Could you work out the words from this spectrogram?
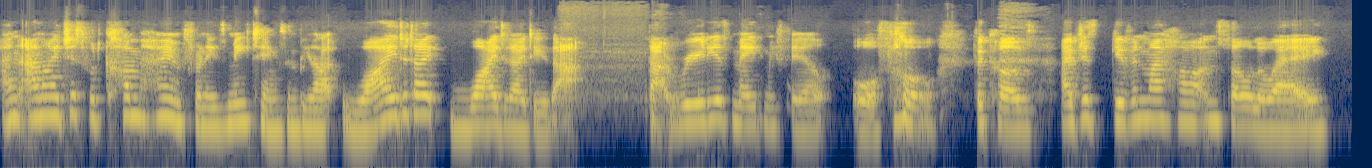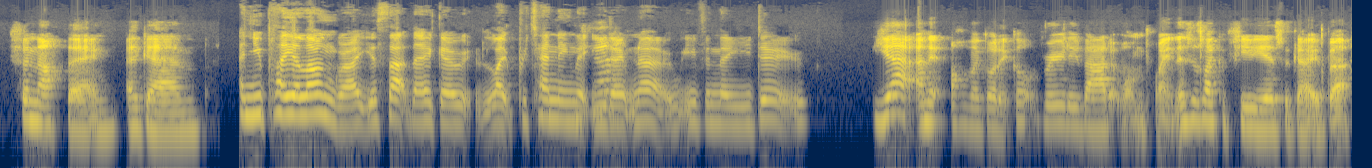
and and I just would come home from these meetings and be like, why did I why did I do that? That really has made me feel awful because I've just given my heart and soul away for nothing again. And you play along, right? You're sat there go like pretending that yeah. you don't know, even though you do. Yeah, and it oh my god, it got really bad at one point. This is like a few years ago, but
